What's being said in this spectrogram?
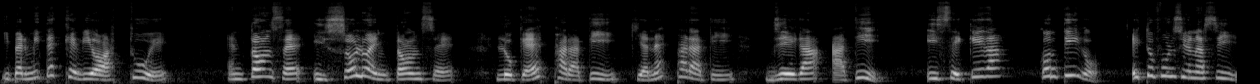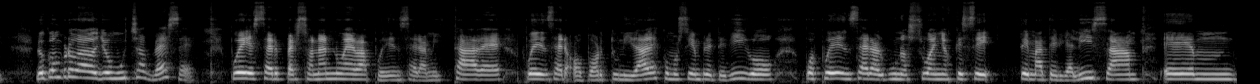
y permites que Dios actúe, entonces, y solo entonces, lo que es para ti, quien es para ti, llega a ti y se queda contigo. Esto funciona así, lo he comprobado yo muchas veces. Pueden ser personas nuevas, pueden ser amistades, pueden ser oportunidades, como siempre te digo, pues pueden ser algunos sueños que se te materializan, em,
